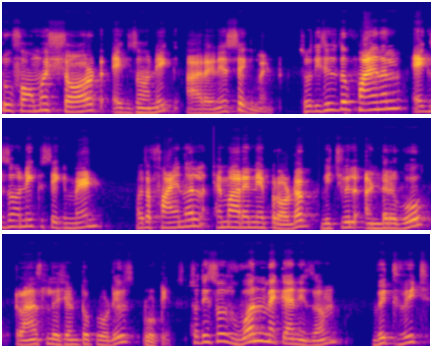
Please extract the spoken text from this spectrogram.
to form a short exonic RNA segment. So this is the final exonic segment or the final mRNA product which will undergo translation to produce proteins. So this was one mechanism with which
